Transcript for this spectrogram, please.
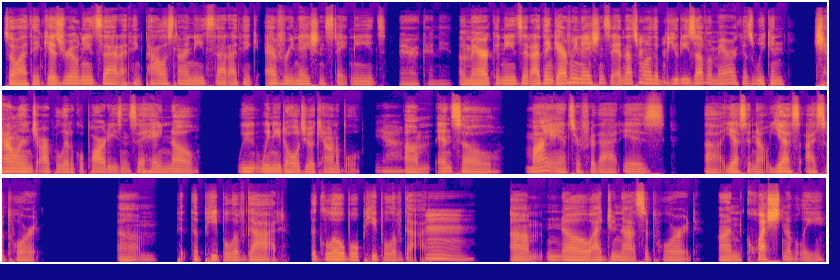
So I think Israel needs that. I think Palestine needs that. I think every nation state needs. America needs. America needs it. I think every Mhm. nation state, and that's one of the beauties of America is we can challenge our political parties and say, hey, no, we, we need to hold you accountable. Yeah. Um, and so my answer for that is uh, yes and no. Yes, I support um, the people of God, the global people of God. Mm. Um, no, I do not support unquestionably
